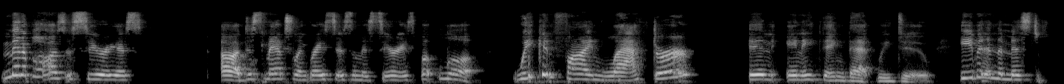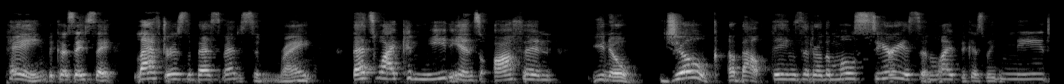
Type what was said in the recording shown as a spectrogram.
menopause is serious, uh, dismantling racism is serious, but look, we can find laughter in anything that we do, even in the midst of pain, because they say laughter is the best medicine, right? That's why comedians often, you know, joke about things that are the most serious in life because we need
